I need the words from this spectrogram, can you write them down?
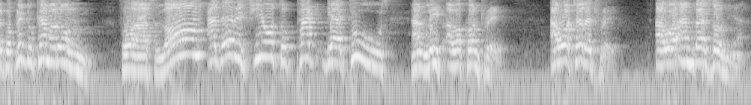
Republic of Cameroon for as long as they refuse to pack their tools and leave our country, our territory, our Ambazonia.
